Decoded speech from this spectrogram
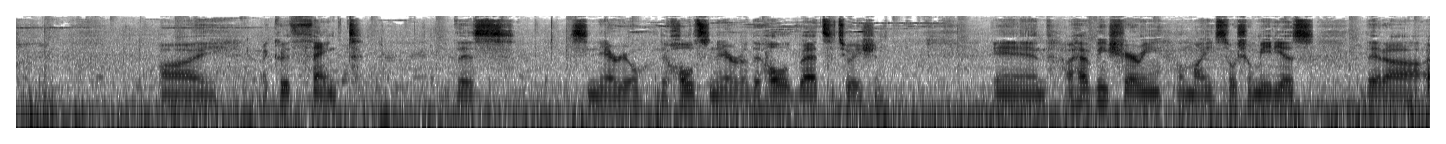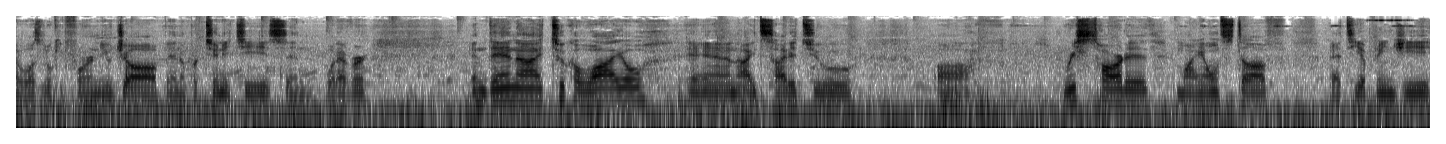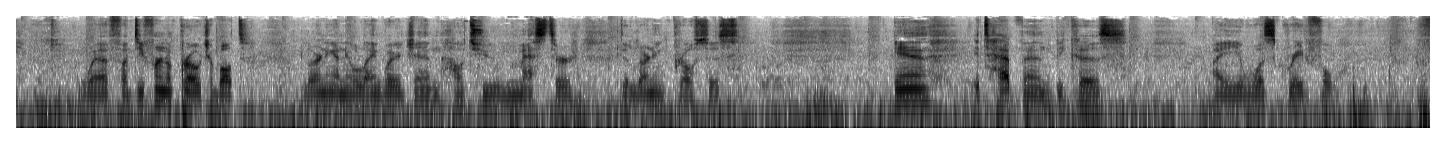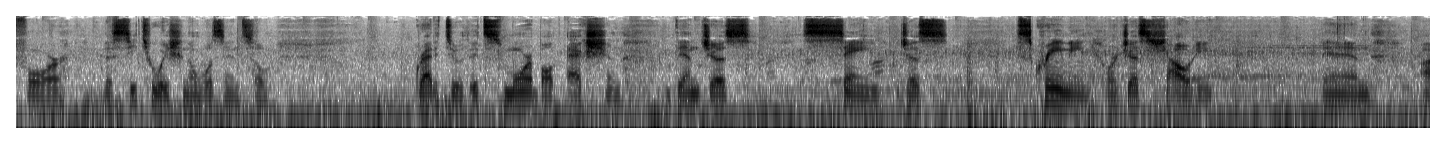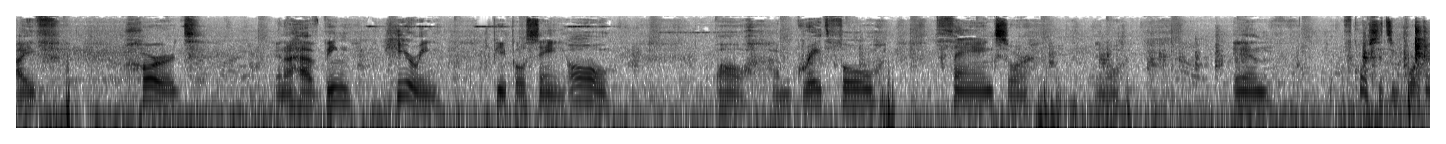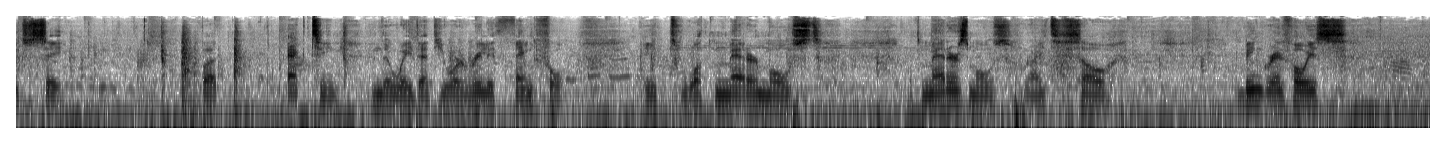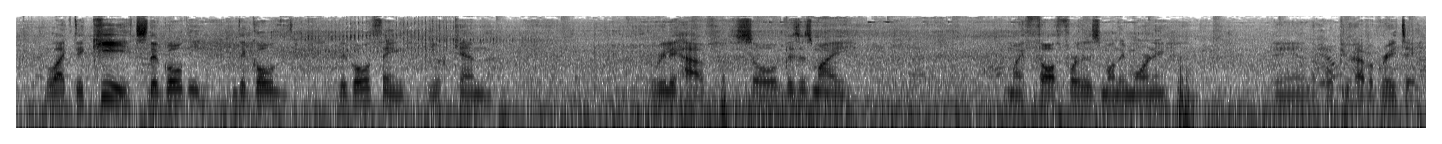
I I could thank this scenario the whole scenario the whole bad situation and I have been sharing on my social medias that uh, I was looking for a new job and opportunities and whatever. And then I took a while and I decided to uh, restarted my own stuff at Aprendi with a different approach about learning a new language and how to master the learning process. And it happened because I was grateful for the situation I was in. So gratitude it's more about action than just saying, just screaming or just shouting. And I've heard and I have been hearing people saying, "Oh, oh, I'm grateful, thanks," or you know, and course it's important to say, but acting in the way that you are really thankful it's what matter most what matters most right? So being grateful is like the key it's the gold the gold the gold thing you can really have. So this is my my thought for this monday morning and i hope you have a great day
